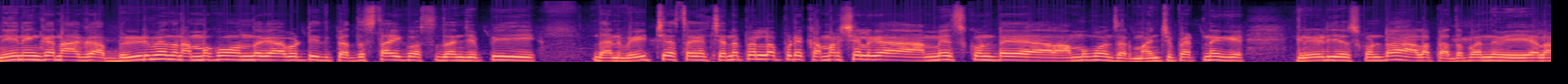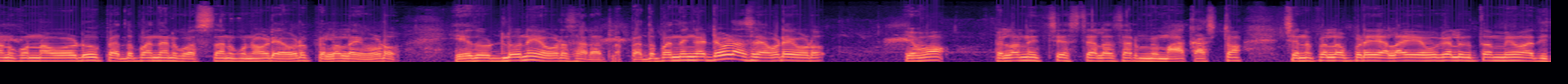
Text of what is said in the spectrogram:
నేను ఇంకా నాకు ఆ బ్రీడ్ మీద నమ్మకం ఉంది కాబట్టి ఇది పెద్ద స్థాయికి వస్తుందని చెప్పి దాన్ని వెయిట్ చేస్తా. కానీ చిన్నపిల్లప్పుడే కమర్షియల్గా అమ్మేసుకుంటే అలా అమ్ముకోను సార్. మంచి పెట్టని గ్రేడ్ చేసుకుంటాం. అలా పెద్ద పందెం వేయాలనుకున్నవాడు పెద్ద పందానికి వస్తుంది అనుకున్నవాడు ఎవడో పిల్లలు ఎవడో ఏ దొడ్లోనే ఎవడో సార్ అట్లా. పెద్ద పందెం కట్టేవాడు అసలు ఎవడో ఎవడో. ఇవ్వం. పిల్లని ఇచ్చేస్తే ఎలా సార్? మేము మా కష్టం. చిన్నపిల్లప్పుడే ఎలా ఇవ్వగలుగుతాం మేము? అది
